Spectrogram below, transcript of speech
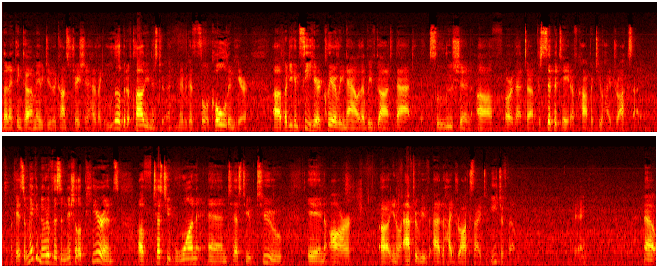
but I think uh, maybe due to the concentration, it has like a little bit of cloudiness to it, maybe because it's a little cold in here. Uh, but you can see here clearly now that we've got that solution of, or that uh, precipitate of copper 2 hydroxide. Okay, so make a note of this initial appearance of test tube 1 and test tube 2 in our, uh, you know, after we've added hydroxide to each of them. Okay. Now,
